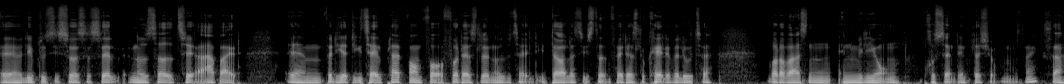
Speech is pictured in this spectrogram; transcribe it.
øh, lige pludselig så sig selv nødsaget til at arbejde øh, for de her digitale platforme for at få deres løn udbetalt i dollars i stedet for i deres lokale valuta, hvor der var sådan en million procent inflation. Så, ikke? Så,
